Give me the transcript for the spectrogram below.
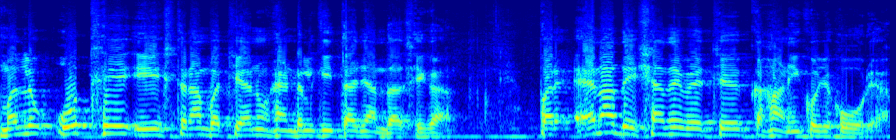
ਮਤਲਬ ਉੱਥੇ ਇਸ ਤਰ੍ਹਾਂ ਬੱਚਿਆਂ ਨੂੰ ਹੈਂਡਲ ਕੀਤਾ ਜਾਂਦਾ ਸੀਗਾ। ਪਰ ਇਹਨਾਂ ਦੇਸ਼ਾਂ ਦੇ ਵਿੱਚ ਕਹਾਣੀ ਕੁਝ ਹੋਰ ਆ।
